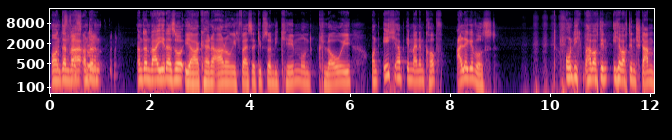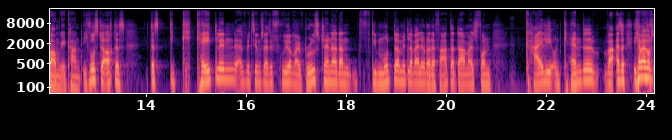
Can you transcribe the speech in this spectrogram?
Und dann war, und dann, und dann war jeder so, ja, keine Ahnung, ich weiß, da gibt es dann die Kim und Chloe. Und ich habe in meinem Kopf alle gewusst. Und ich habe auch, den- ich hab auch den Stammbaum gekannt. Ich wusste auch, dass dass die Caitlyn, also beziehungsweise früher mal Bruce Jenner, dann die Mutter mittlerweile oder der Vater damals von Kylie und Kendall war. Also ich habe einfach,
